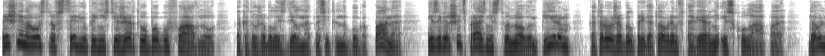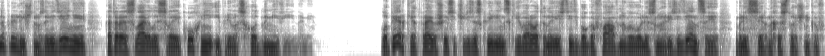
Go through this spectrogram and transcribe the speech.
пришли на остров с целью принести жертву богу Фавну, как это уже было сделано относительно бога Пана, и завершить празднество новым пиром, который уже был приготовлен в таверне Искулапа, довольно приличном заведении, которое славилось своей кухней и превосходными винами. Луперки, отправившиеся через Эсквилинские ворота навестить бога Фавна в его лесной резиденции, близ серных источников,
